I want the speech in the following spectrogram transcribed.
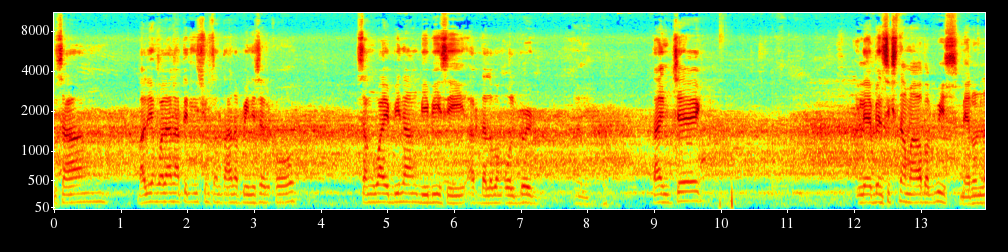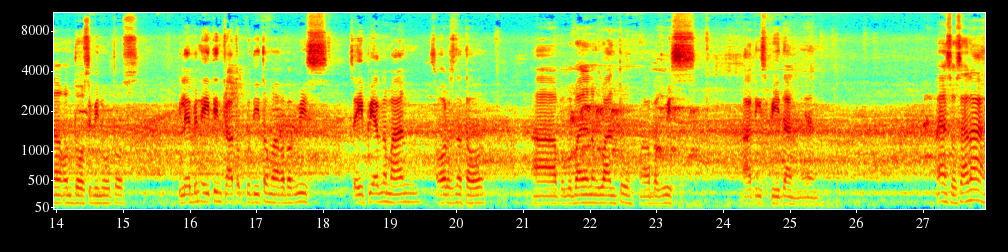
isang, bali yung wala natin is yung santaan na finisher ko, isang YB ng BBC at dalawang Allbird. Ay. Time check. 11.06 na mga kabagwis. Meron lang akong 12 minutos. 11.18 cut off ko dito mga kabagwis. Sa APR naman, sa oras na to, ah pababa na ng 1.2 mga kabagwis. Ating speedan. Ayan. Ayan, so sana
